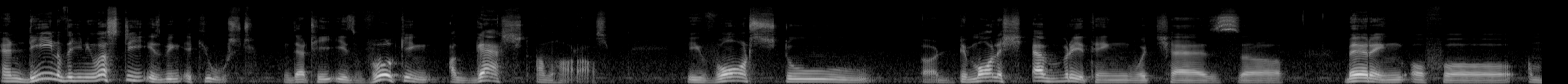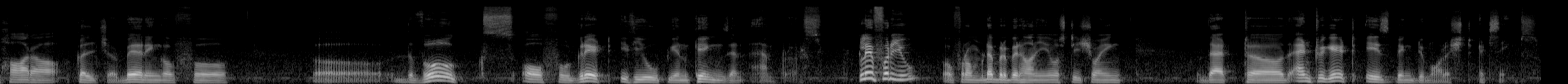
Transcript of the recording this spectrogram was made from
And Dean of the university is being accused that he is working against Amharas. He wants to uh, demolish everything which has uh, bearing of uh, Amhara culture, bearing of uh, uh, the works of great Ethiopian kings and emperors. Clear for you from Debre Berhan University showing that the entry gate is being demolished, it seems.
